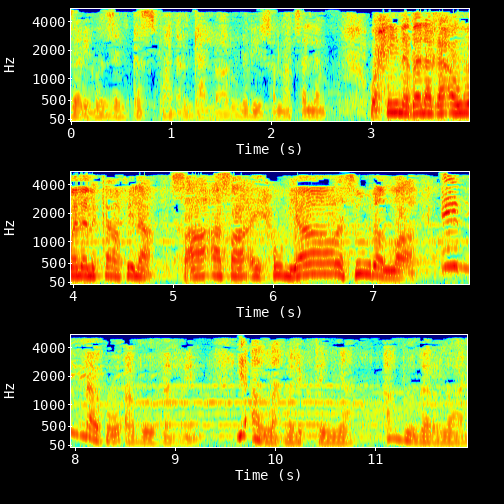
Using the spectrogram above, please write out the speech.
ዘር ይሆን ዘንድ ተስፋ አደርጋለሁ አሉ ነቢዩ ስ ሰለም وحين بلغ أول الكافلة صاء صائحهم يا رسول الله إنه أبو ذر يا الله አቡዘር ለዋለ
